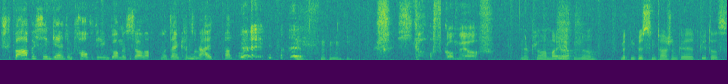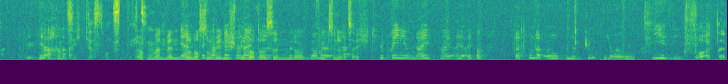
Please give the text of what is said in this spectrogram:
spar ein bisschen Geld und kauf dir den Gommes-Server. Und dann kannst du eine alte bauen. Ich kauf Gomme auf. Na klar, mal eben, ne? Mit ein bisschen Taschengeld geht das. Ja. Sicher sonst nicht. Irgendwann, wenn Ja, nur noch so wenig er Spieler da sind, da funktioniert es echt. Für Premium Lifetime ein- einfach statt 100 Euro 150 Euro. Easy. Fortnite,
